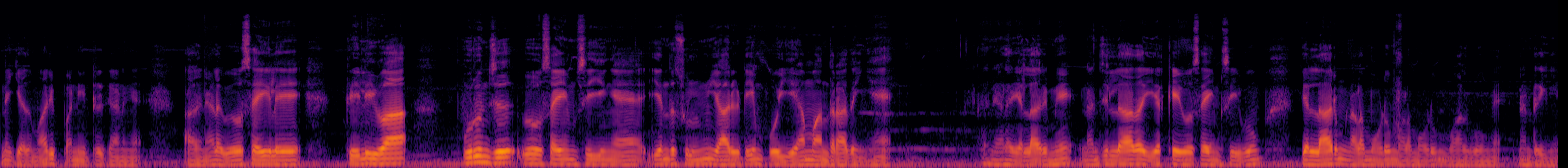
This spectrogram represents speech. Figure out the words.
இன்றைக்கி அது மாதிரி பண்ணிகிட்ருக்கானுங்க அதனால் விவசாயிகளே தெளிவாக புரிஞ்சு விவசாயம் செய்யுங்க. எந்த சூழ்நிலையும் யாருக்கிட்டேயும் போய் ஏமாந்துடாதீங்க அதனால் எல்லாருமே நஞ்சில்லாத இயற்கை விவசாயம் செய்வோம். எல்லாரும் நலமோடும் வளமோடும் வாழ்வோங்க. நன்றிங்க.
